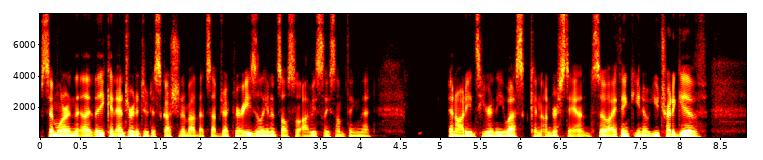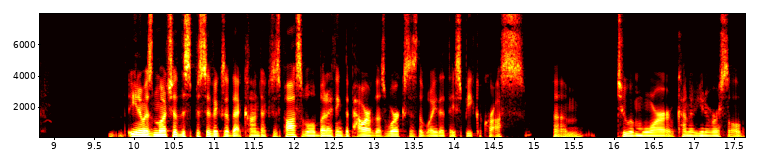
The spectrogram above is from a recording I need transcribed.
similar and they can enter into a discussion about that subject very easily. And it's also obviously something that an audience here in the US can understand. So I think, you know, you try to give you know as much of the specifics of that context as possible but i think the power of those works is the way that they speak across um, to a more kind of universal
